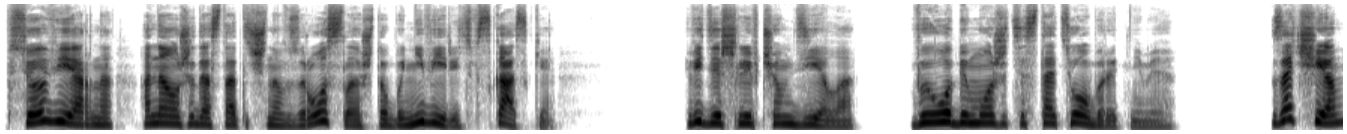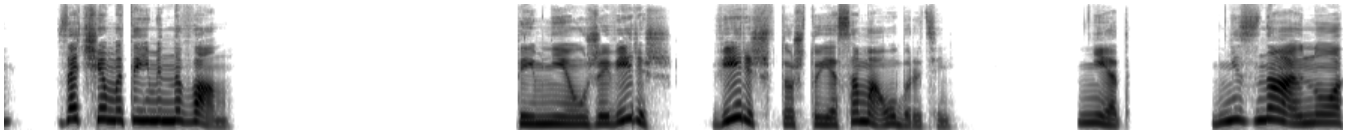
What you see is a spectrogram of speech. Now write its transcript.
Все верно, она уже достаточно взрослая, чтобы не верить в сказки. Видишь ли, в чем дело? Вы обе можете стать оборотнями. Зачем? Зачем это именно вам? Ты мне уже веришь? Веришь в то, что я сама оборотень? Нет, не знаю, но...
